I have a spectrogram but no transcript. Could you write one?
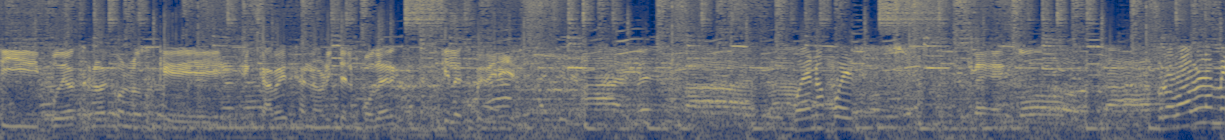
si pudieras hablar con los que encabezan ahorita el poder, ¿qué les pedirías? Bueno, pues probablemente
